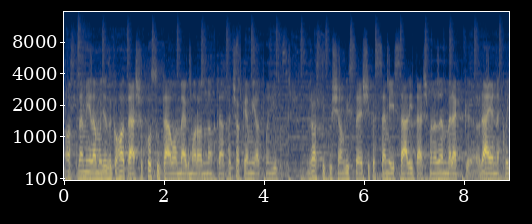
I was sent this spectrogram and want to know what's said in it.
azt remélem, hogy ezek a hatások hosszú távon megmaradnak, tehát ha csak emiatt mondjuk drasztikusan visszaesik a személyszállítás, mert az emberek rájönnek, hogy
